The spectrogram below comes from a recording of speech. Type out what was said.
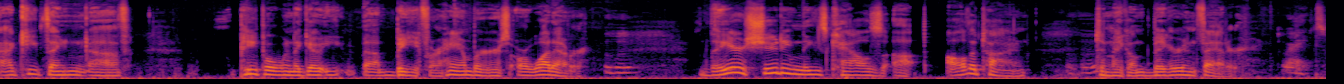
I keep thinking of people when they go eat uh, beef or hamburgers or whatever. Mhm. They are shooting these cows up all the time Mm-hmm. to make them bigger and fatter. Right.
